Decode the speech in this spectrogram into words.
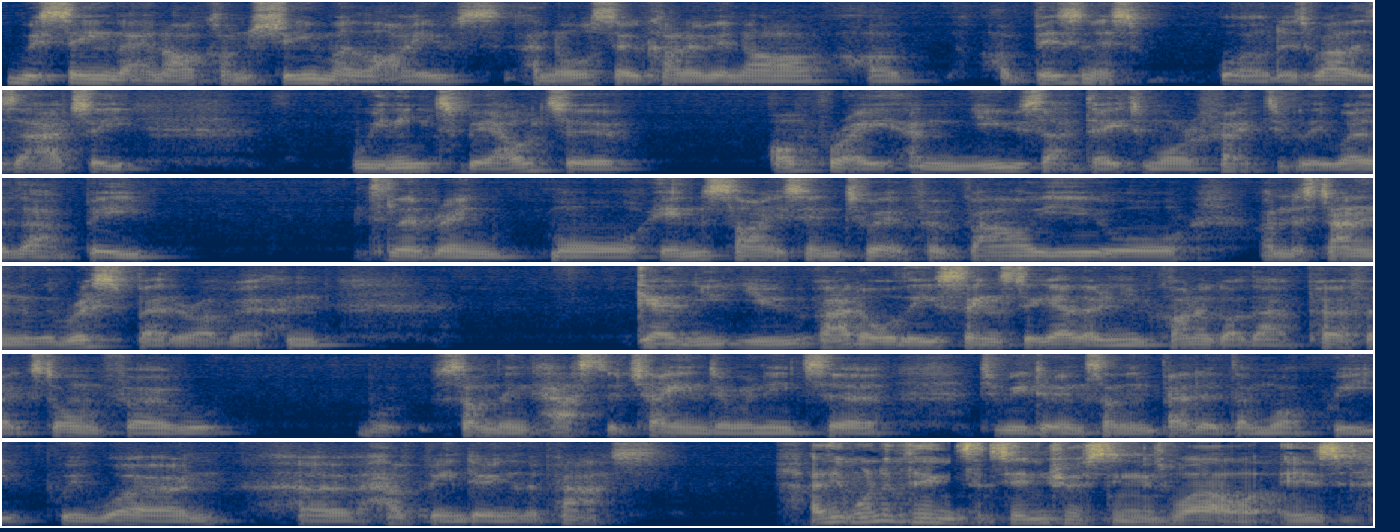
we're seeing that in our consumer lives and also kind of in our, our, our business world as well is that actually we need to be able to operate and use that data more effectively whether that be delivering more insights into it for value or understanding the risk better of it. And again you, you add all these things together and you've kind of got that perfect storm for something has to change and we need to to be doing something better than what we we were and uh, have been doing in the past I think one of the things that's interesting as well is,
